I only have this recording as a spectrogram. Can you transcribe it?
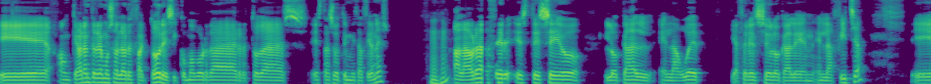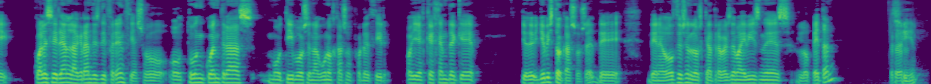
Eh, aunque ahora entraremos a hablar de factores y cómo abordar todas estas optimizaciones, a la hora de hacer este SEO local en la web y hacer el SEO local en, la ficha, eh, ¿cuáles serían las grandes diferencias? O, tú encuentras motivos en algunos casos por decir, oye, es que hay gente que... Yo, he visto casos ¿eh? de, negocios en los que a través de My Business lo petan, pero eh,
